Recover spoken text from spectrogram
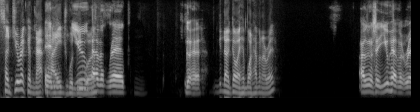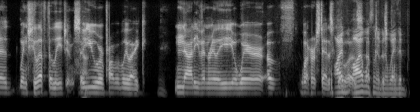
so, do you reckon that And page would you be worth? haven't read. Go ahead. No, go ahead. What haven't I read? I was gonna say you haven't read when she left the Legion, so No. you were probably like. Not even really aware of what her status quo I, was. I wasn't even aware point. the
